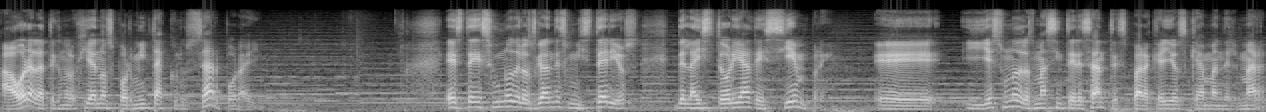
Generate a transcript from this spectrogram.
ahora la tecnología nos permita cruzar por ahí. Este es uno de los grandes misterios de la historia de siempre. Eh, y es uno de los más interesantes para aquellos que aman el mar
